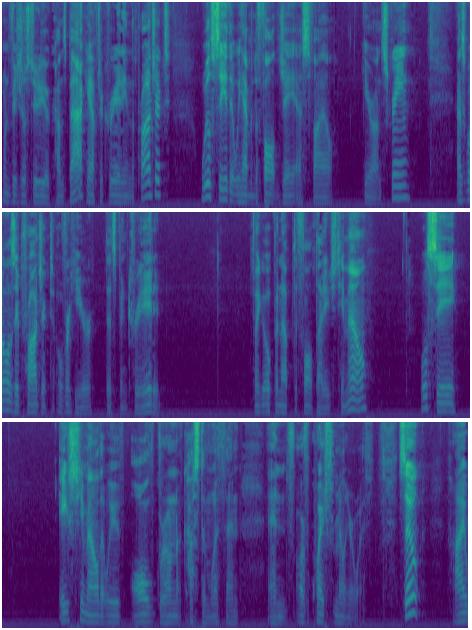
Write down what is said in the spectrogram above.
when Visual Studio comes back after creating the project, we'll see that we have a default JS file here on screen, as well as a project over here that's been created. If I open up default.html, we'll see HTML that we've all grown accustomed with and, and are quite familiar with. So I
